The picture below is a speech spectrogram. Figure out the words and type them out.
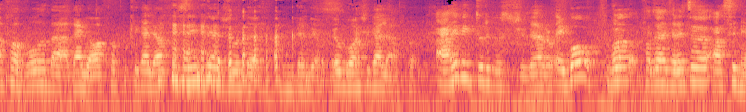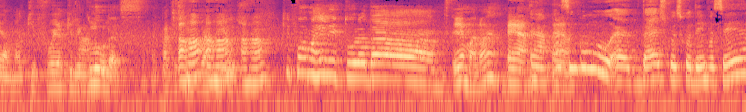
a favor da galhofa, porque galhofa sempre ajuda, entendeu? Eu gosto de galhofa. A releitura que vocês fizeram é igual, vou fazer uma referência a cinema, que foi aquele Ah. Clueless, a Patricia Aham, aham, Gabriels, aham. que foi uma releitura da Emma, não é? É, É, Assim como é, 10 coisas que eu odeio em você.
